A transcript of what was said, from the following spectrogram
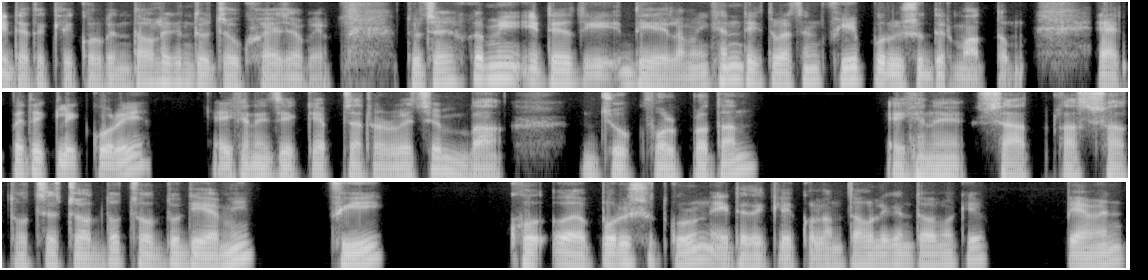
এটাতে ক্লিক করবেন, তাহলে কিন্তু যোগ হয়ে যাবে। তো যাই হোক, আমি এটা দিয়ে দিয়ে এলাম। এখানে দেখতে পাচ্ছেন ফি পরিশোধের মাধ্যম। এক পেতে ক্লিক করে এখানে যে ক্যাপচারটা রয়েছে বা যোগফল প্রদান, এখানে সাত প্লাস সাত হচ্ছে চোদ্দ চোদ্দ দিয়ে আমি ফি পরিশোধ করুন, এটাতে ক্লিক করলাম, তাহলে কিন্তু আমাকে পেমেন্ট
